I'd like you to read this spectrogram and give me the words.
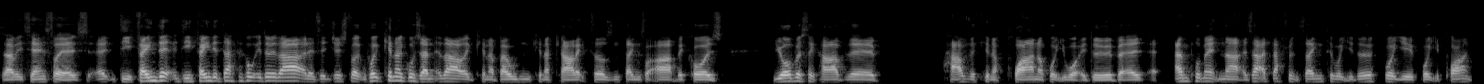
Does that make sense? Like, it's, uh, do you find it? Do you find it difficult to do that, or is it just like what kind of goes into that, like kind of building kind of characters and things like that? Because you obviously have the have the kind of plan of what you want to do, but uh, implementing that is that a different thing to what you do, what you what you plan?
